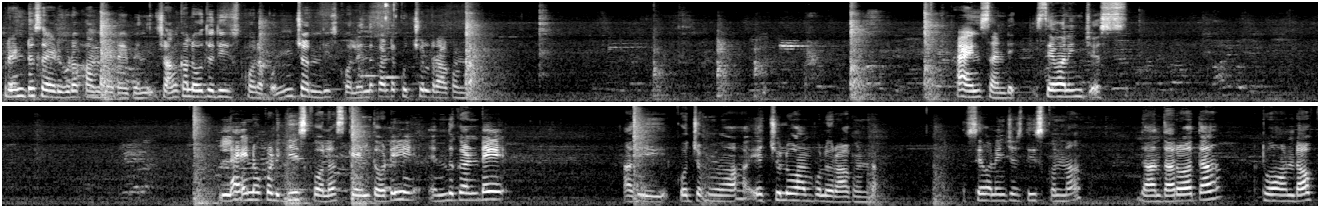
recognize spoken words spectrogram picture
ఫ్రంట్ సైడ్ కూడా కంప్లీట్ అయిపోయింది. చంక లోతు తీసుకోవాలి కొంచెం తీసుకోవాలి. ఎందుకంటే కుచ్చులు రాకుండా. హ్యాండ్స్ అండి. సెవెన్ ఇంచెస్ లైన్ ఒకటి గీసుకోవాలి స్కేల్ తోటి? ఎందుకంటే అది కొంచెం హెచ్చులు అంపులు రాకుండా. సెవెన్ ఇంచెస్ తీసుకున్నా. దాని తర్వాత టూ అండ్ హాఫ్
